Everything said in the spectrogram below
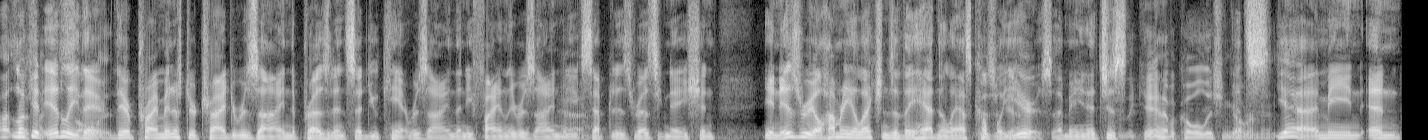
Uh, look That's at Italy. Their, solid. their prime minister tried to resign. The president said, You can't resign. Then he finally resigned. He accepted his resignation. In Israel, how many elections have they had in the last couple of yeah. years? I mean, it's just They can't have a coalition government. Yeah, I mean, and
